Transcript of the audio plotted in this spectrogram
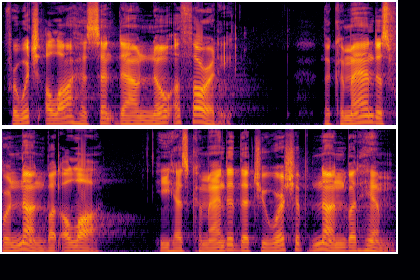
for which Allah has sent down no authority. The command is for none but Allah. He has commanded that you worship none but Him.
